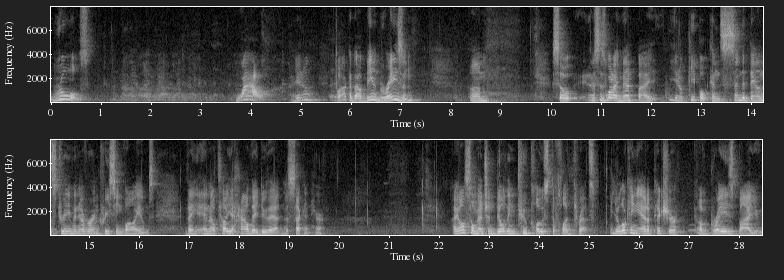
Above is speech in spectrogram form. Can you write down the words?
rules. wow, you know, talk about being brazen. Um, so, this is what I meant by you know, people can send it downstream in ever increasing volumes. They, and I'll tell you how they do that in a second here. I also mentioned building too close to flood threats. You're looking at a picture of Brays Bayou.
